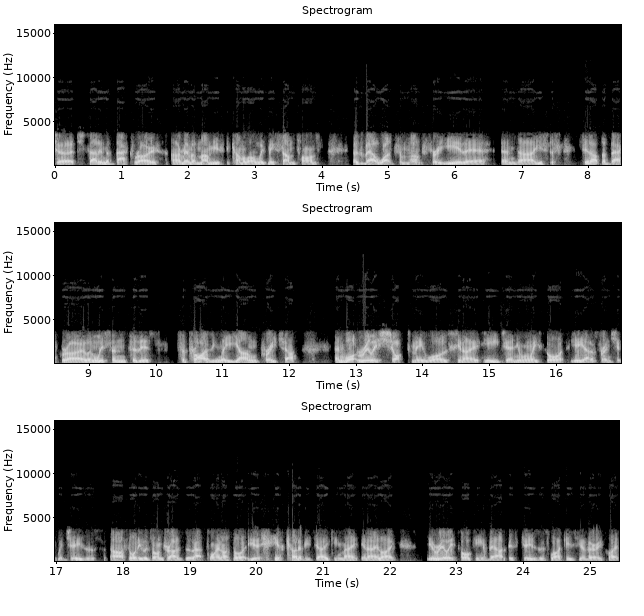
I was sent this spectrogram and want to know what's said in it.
church. Sat in the back row. I remember Mum used to come along with me sometimes. It was about once a month for a year there, and uh, I used to sit up the back row and listen to this surprisingly young preacher. And what really shocked me was, you know, he genuinely thought he had a friendship with Jesus. I thought he was on drugs at that point. I thought, you, you've got to be joking, mate. You know, like, you're really talking about this Jesus like he's your very close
